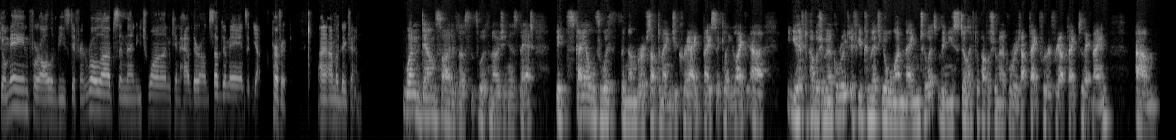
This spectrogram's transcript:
domain for all of these different rollups, and then each one can have their own subdomains. And yeah, perfect. I, I'm a big fan. One downside of this that's worth noting is that it scales with the number of subdomains you create. Basically, like uh, you have to publish a Merkle root. If you commit your one name to it, then you still have to publish a Merkle root update for every update to that name. Um,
